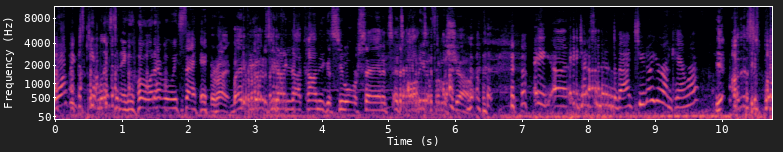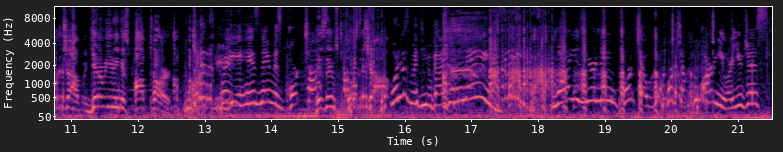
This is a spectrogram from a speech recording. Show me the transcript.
we want people to keep listening for whatever we say. Right, but if you go to z90.com, you can see what we're saying. It's, it's audio from the show. Hey, uh, hey, gentleman in the back, do you know you're on camera? Yeah, uh, this is Pork Chop. Get him eating his Pop Tart. Wait, his name is Pork Chop? His name's Pork Chop. What is with you guys in the names? Why is your name Pork Chop? Who- Pork Chop, who are you? Are you just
